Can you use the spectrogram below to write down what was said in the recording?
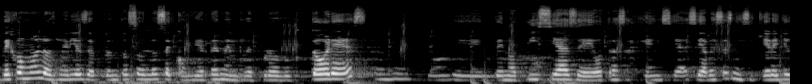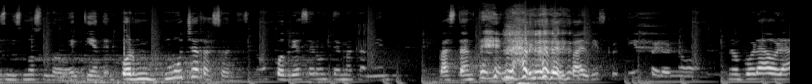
de cómo los medios de pronto solo se convierten en reproductores de, de, noticias de otras agencias y a veces ni siquiera ellos mismos lo entienden, por muchas razones. ¿no? Podría ser un tema también bastante largo del cual discutir, pero no, no por ahora.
